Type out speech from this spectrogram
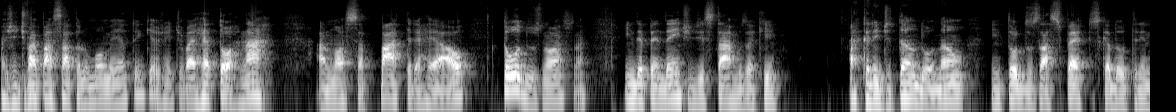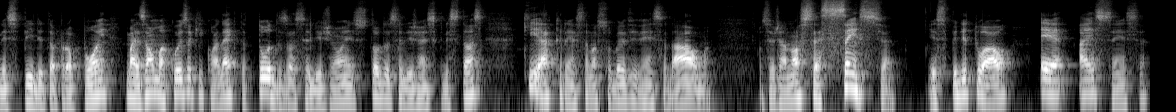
A gente vai passar pelo momento em que a gente vai retornar à nossa pátria real, todos nós, né? independente de estarmos aqui acreditando ou não em todos os aspectos que a doutrina espírita propõe, mas há uma coisa que conecta todas as religiões, todas as religiões cristãs, que é a crença na sobrevivência da alma. Ou seja, a nossa essência espiritual é a essência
